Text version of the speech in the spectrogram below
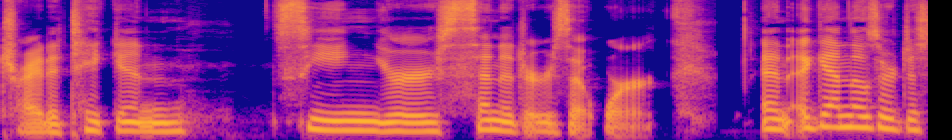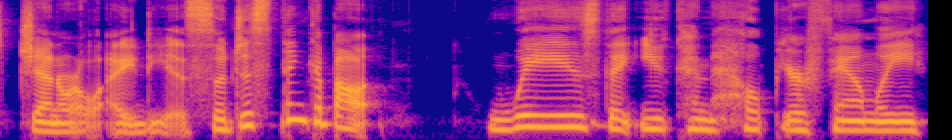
try to take in seeing your senators at work. And again, those are just general ideas. So just think about ways that you can help your family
